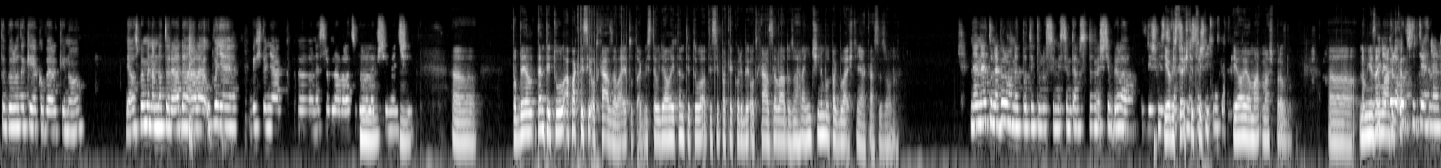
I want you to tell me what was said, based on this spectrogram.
to bylo taky jako velký, no. Já vzpomínám na to ráda, ale úplně bych to nějak uh, nesrovnávala, co bylo hmm. lepší, menší. Hmm. Uh, to byl ten titul a pak ty si odcházela, je to tak? Vy jste udělali ten titul a ty si pak jako kdyby odcházela do zahraničí, nebo pak byla ještě nějaká sezóna? Ne, ne, to nebylo hned po titulu, si myslím, tam jsem ještě byla, když mě Jo, vy jste ještě třetí, jo, jo, má, máš pravdu. Uh, no mě zajímá to nebylo teďka... určitě hned.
